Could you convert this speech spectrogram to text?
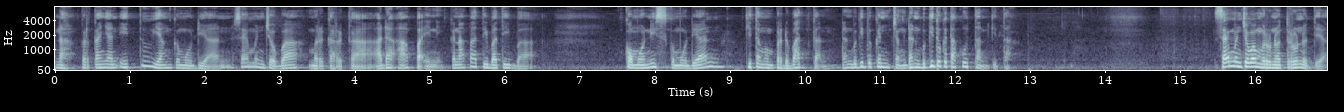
Nah pertanyaan itu yang kemudian saya mencoba mereka-reka. Ada apa ini? Kenapa tiba-tiba komunis kemudian kita memperdebatkan. Dan begitu kencang dan begitu ketakutan kita. Saya mencoba merunut-runut ya.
